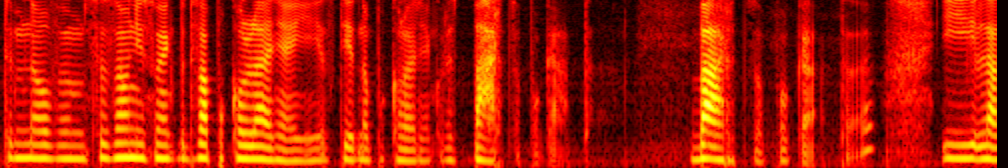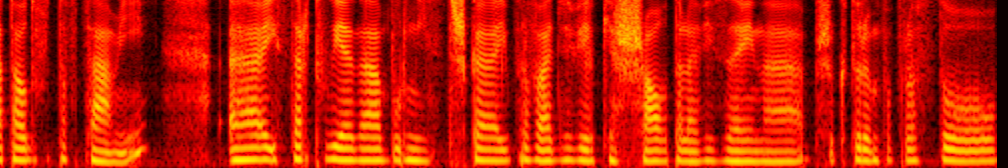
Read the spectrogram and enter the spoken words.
tym nowym sezonie są jakby dwa pokolenia i jest jedno pokolenie, które jest bardzo bogate. Bardzo bogate i lata odrzutowcami e, i startuje na burmistrzkę i prowadzi wielkie show telewizyjne, przy którym po prostu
